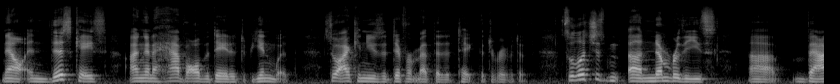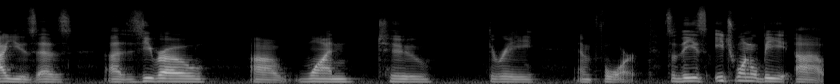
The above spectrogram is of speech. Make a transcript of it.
Now, in this case, I'm going to have all the data to begin with. So I can use a different method to take the derivative. So let's just uh, number these uh, values as uh, 0, uh, 1, 2, 3, and 4. So these each one will be uh,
